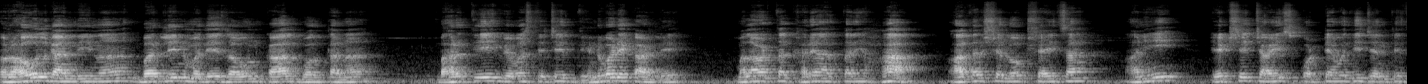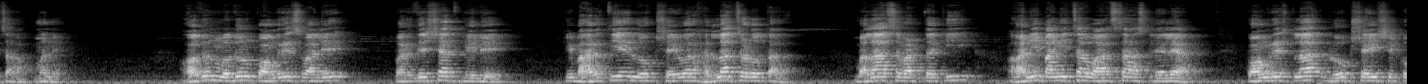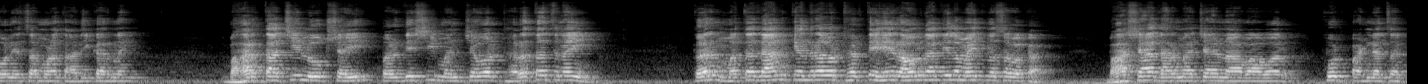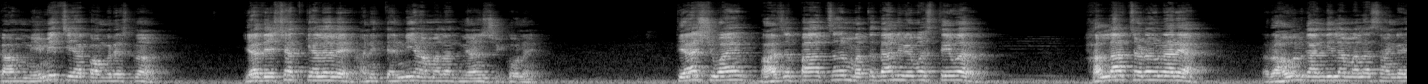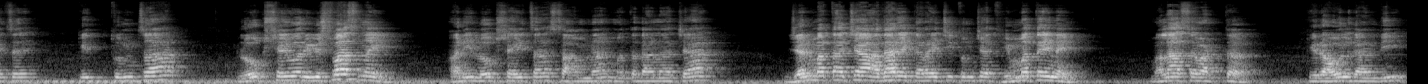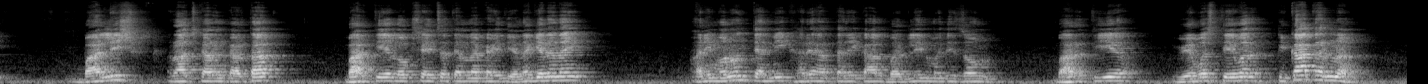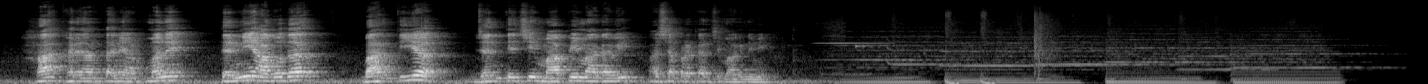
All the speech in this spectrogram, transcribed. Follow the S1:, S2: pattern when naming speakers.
S1: राहुल गांधीनं बर्लिनमध्ये जाऊन काल बोलताना भारतीय व्यवस्थेचे धिंडवडे काढले. मला वाटतं खऱ्या अर्थाने हा आदर्श लोकशाहीचा आणि एकशे चाळीस कोट्यावधी जनतेचा अपमान आहे. अधूनमधून काँग्रेसवाले परदेशात गेले की भारतीय लोकशाहीवर हल्ला चढवतात. मला असं वाटतं की आणीबाणीचा वारसा असलेल्या काँग्रेसला लोकशाही शिकवण्याचा मुळात अधिकार नाही. भारताची लोकशाही परदेशी मंचावर ठरतच नाही. तर मतदान केंद्रावर ठरते हे राहुल गांधीला माहीत नसावं का? भाषा धर्माच्या नावावर फूट पाडण्याचं काम नेहमीच या काँग्रेसनं या देशात केलेलं आहे आणि त्यांनी आम्हाला ज्ञान शिकवलं आहे. त्याशिवाय भाजपाचं मतदान व्यवस्थेवर हल्ला चढवणाऱ्या राहुल गांधीला मला सांगायचं आहे की तुमचा लोकशाहीवर विश्वास नाही. आणि लोकशाहीचा सामना मतदानाच्या जनमताच्या आधारे करायची तुमच्यात हिंमतही नाही. मला असं वाटतं की राहुल गांधी बालिश राजकारण करतात. भारतीय लोकशाहीचं त्यांना काही देणं घेणं नाही. आणि म्हणून त्यांनी खऱ्या अर्थाने काल बर्लिनमध्ये जाऊन भारतीय व्यवस्थेवर टीका करणं हा खऱ्या अर्थाने अपमान आहे. त्यांनी अगोदर भारतीय जनतेची माफी मागावी अशा प्रकारची मागणी मी करतो.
